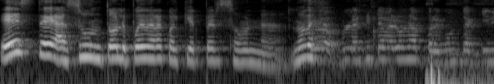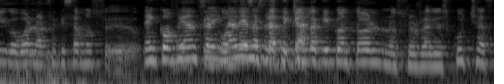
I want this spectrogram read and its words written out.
Este asunto le puede dar a cualquier persona. No deja... Blanquita, a ver una pregunta aquí. Digo, bueno, al fin que estamos eh, en confianza y nadie nos platicando aquí con todos nuestros radioescuchas.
